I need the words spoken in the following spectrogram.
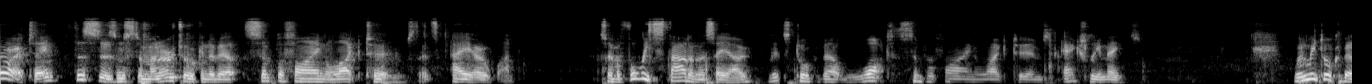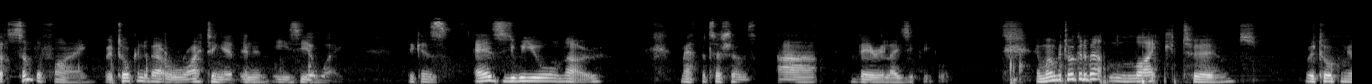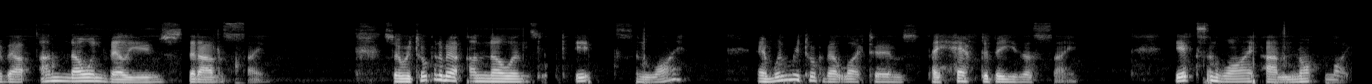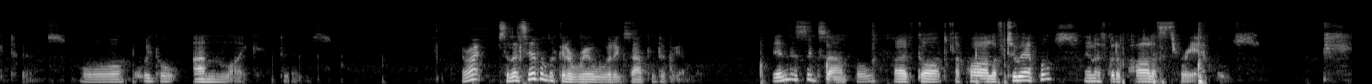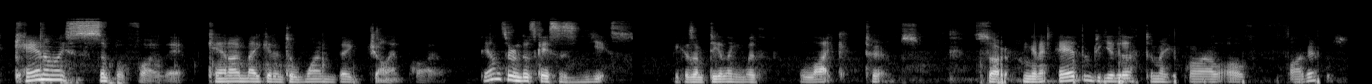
Alright team, this is Mr. Munro talking about simplifying like terms, that's AO1. So before we start on this AO, let's talk about what simplifying like terms actually means. When we talk about simplifying, we're talking about writing it in an easier way. Because as we all know, mathematicians are very lazy people. And when we're talking about like terms, we're talking about unknown values that are the same. So we're talking about unknowns like x and y. And when we talk about like terms, they have to be the same. x and y are not like terms, or what we call unlike terms. All right, so let's have a look at a real world example to begin with. In this example, I've got a pile of two apples and I've got a pile of three apples. Can I simplify that? Can I make it into one big giant pile? The answer in this case is yes because I'm dealing with like terms. So I'm going to add them together to make a pile of five apples.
